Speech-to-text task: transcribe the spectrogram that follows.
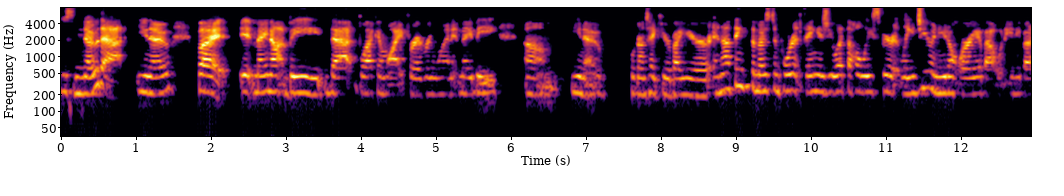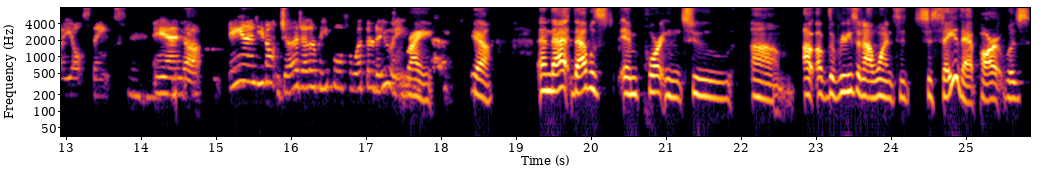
just know that, you know, but it may not be that black and white for everyone. It may be, um, you know, we're going to take year by year. And I think the most important thing is you let the Holy Spirit lead you and you don't worry about what anybody else thinks. Mhm. And, Yeah. um, and you don't judge other people for what they're doing. Right. Yeah. And that that was important to um uh, uh, the reason I wanted to to say that part was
